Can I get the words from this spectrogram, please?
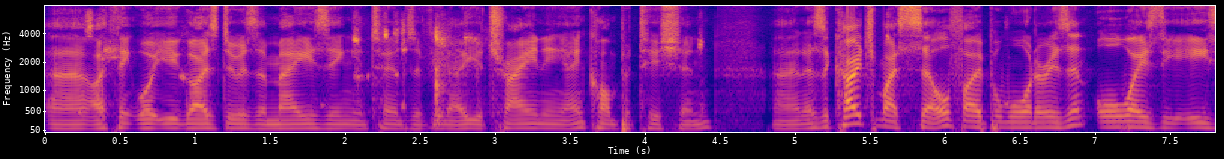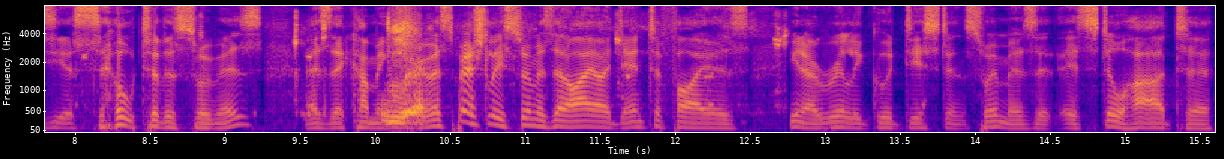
Uh, I think what you guys do is amazing in terms of you know your training and competition. And as a coach myself, open water isn't always the easiest sell to the swimmers as they're coming Yeah. through, especially swimmers that I identify as you know really good distance swimmers. It, it's still hard to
